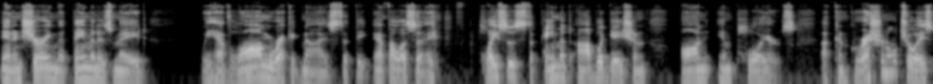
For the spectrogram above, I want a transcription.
and ensuring that payment is made. We have long recognized that the FLSA places the payment obligation on employers, a congressional choice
